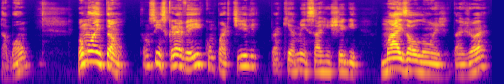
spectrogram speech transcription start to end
Tá bom? Vamos lá então. Então se inscreve aí, compartilhe para que a mensagem chegue mais ao longe, tá joia?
